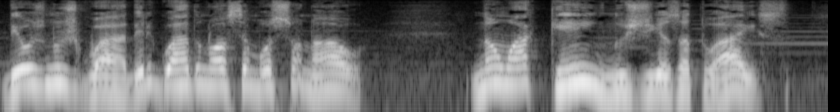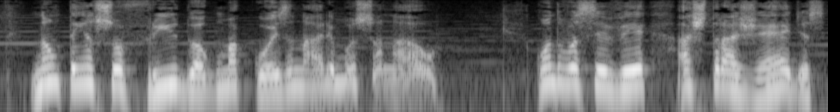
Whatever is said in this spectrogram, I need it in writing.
Deus nos guarda, ele guarda o nosso emocional. Não há quem nos dias atuais não tenha sofrido alguma coisa na área emocional. Quando você vê as tragédias,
